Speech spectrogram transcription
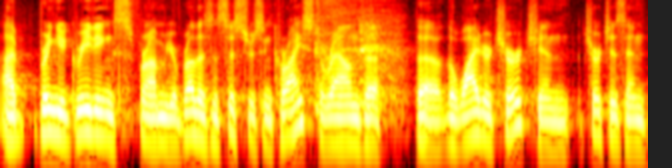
I bring you greetings from your brothers and sisters in Christ around the, the, the wider church and churches in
